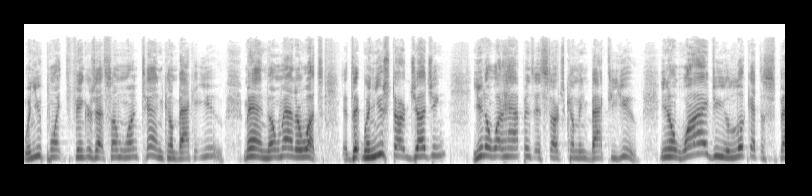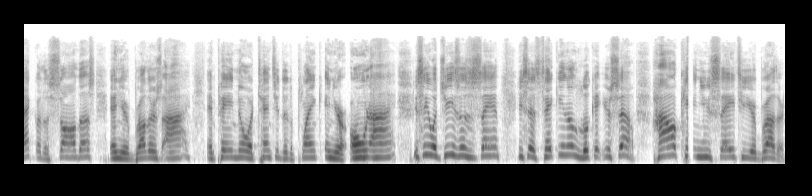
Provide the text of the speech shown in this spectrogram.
when you point fingers at someone, 10 come back at you. Man, no matter what, when you start judging, you know what happens? It starts coming back to you. You know, why do you look at the speck or the sawdust in your brother's eye and pay no attention to the plank in your own eye? You see what Jesus is saying? He says, taking a look at yourself. How can you say to your brother,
